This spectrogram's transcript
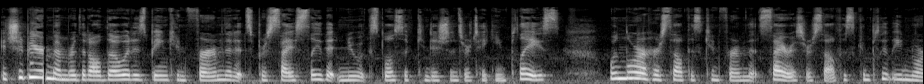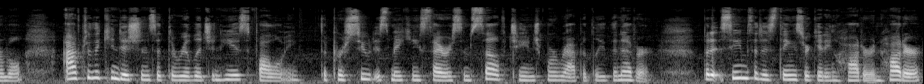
It should be remembered that although it is being confirmed that it's precisely that new explosive conditions are taking place, when Laura herself is confirmed that Cyrus herself is completely normal after the conditions that the religion he is following, the pursuit is making Cyrus himself change more rapidly than ever. But it seems that as things are getting hotter and hotter,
